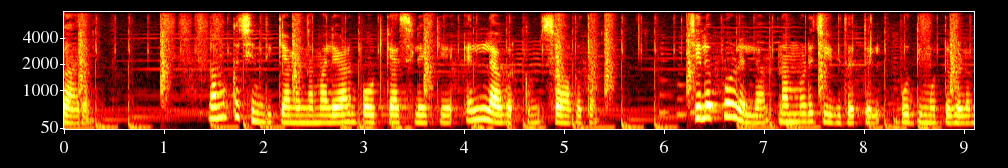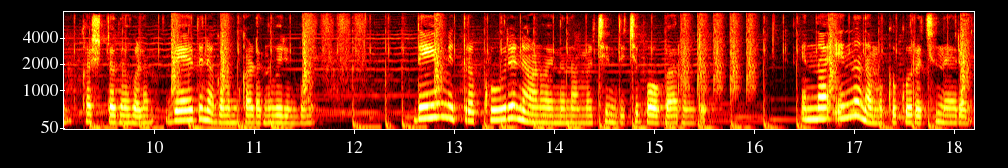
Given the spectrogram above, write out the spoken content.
നമസ്കാരം. നമുക്ക് ചിന്തിക്കാം എന്ന മലയാളം പോഡ്കാസ്റ്റിലേക്ക് എല്ലാവർക്കും സ്വാഗതം. ചിലപ്പോഴെല്ലാം നമ്മുടെ ജീവിതത്തിൽ ബുദ്ധിമുട്ടുകളും കഷ്ടതകളും വേദനകളും കടന്നു വരുമ്പോൾ ദൈവം ഇത്ര ക്രൂരനാണോ എന്ന് നമ്മൾ ചിന്തിച്ചു പോകാറുണ്ട്. എന്നാൽ ഇന്ന് നമുക്ക് കുറച്ച് നേരം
